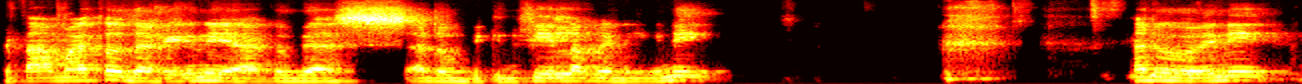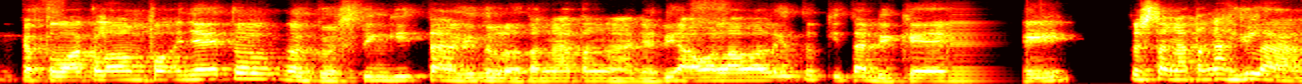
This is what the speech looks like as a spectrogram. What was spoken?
Pertama itu dari ini ya, tugas, aduh, bikin film ini. Ini, aduh, ini ketua kelompoknya itu ngeghosting kita gitu loh, tengah-tengah. Jadi awal-awal itu kita di carry, terus tengah-tengah hilang.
